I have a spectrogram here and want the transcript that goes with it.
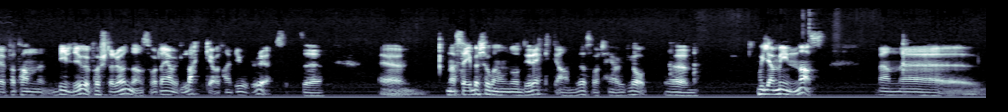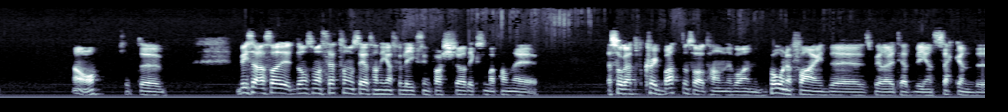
Eh, för att han ville ju i första rundan så var han jävligt lack av att han inte gjorde det. Så att, eh, eh, när Saber såg honom då direkt i andra så var han jävligt glad. Eh, vill jag minnas. Men... Eh, ja, så att... Eh, vissa, alltså de som har sett honom säger att han är ganska lik sin farsa. Liksom att han är... Jag såg att Craig Button sa att han var en bona fide eh, spelare till att bli en second, eh,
